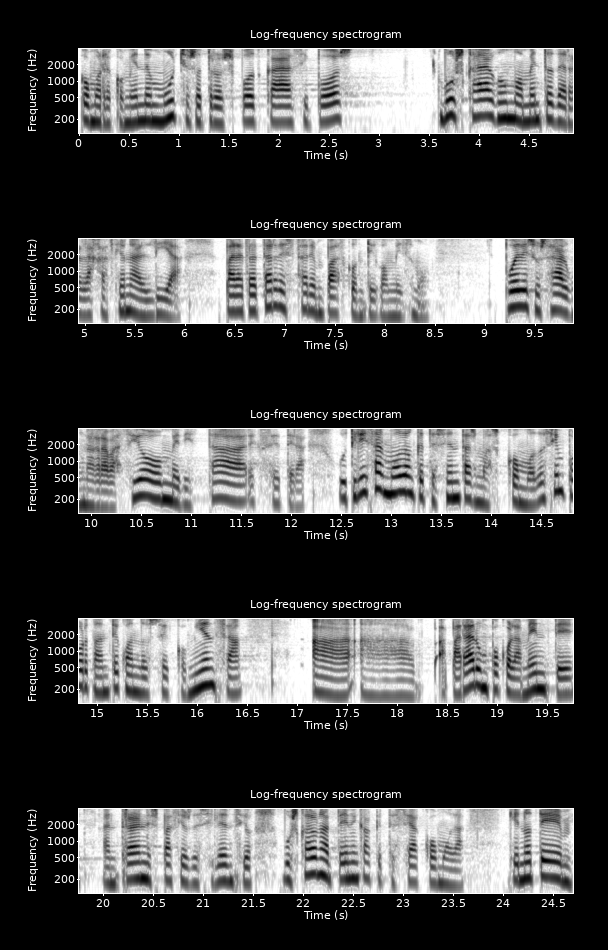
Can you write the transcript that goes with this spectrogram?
como recomiendo en muchos otros podcasts y posts, buscar algún momento de relajación al día para tratar de estar en paz contigo mismo. Puedes usar alguna grabación, meditar, etc. Utiliza el modo en que te sientas más cómodo. Es importante cuando se comienza a, parar un poco la mente, a entrar en espacios de silencio, buscar una técnica que te sea cómoda, que no te,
